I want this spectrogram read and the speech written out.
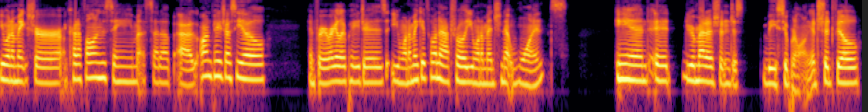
You want to make sure you're kind of following the same setup as on page SEO. And for your regular pages, you want to make it feel natural. You want to mention it once. And it your meta shouldn't just be super long. It should feel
